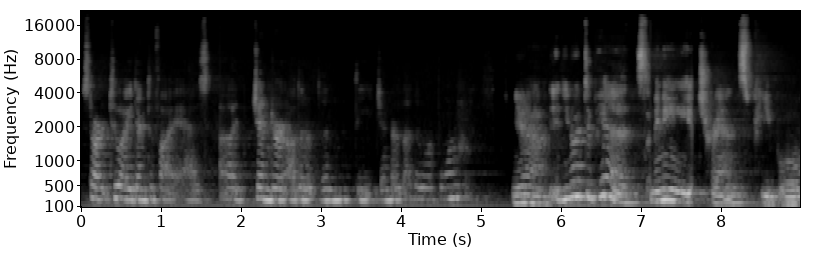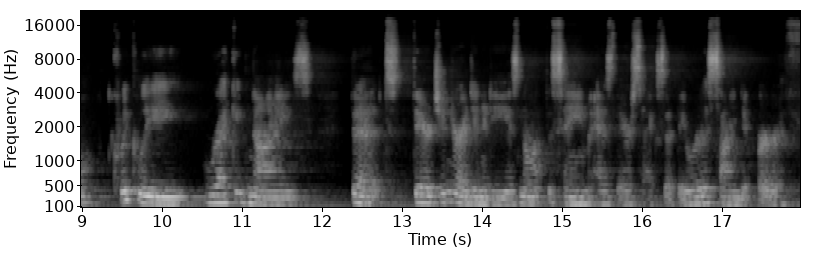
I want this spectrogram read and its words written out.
start to identify as a gender other than the gender that they were born with. Yeah, you know, it depends. Many trans people quickly recognize that their gender identity is not the same as their sex that they were assigned at birth.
